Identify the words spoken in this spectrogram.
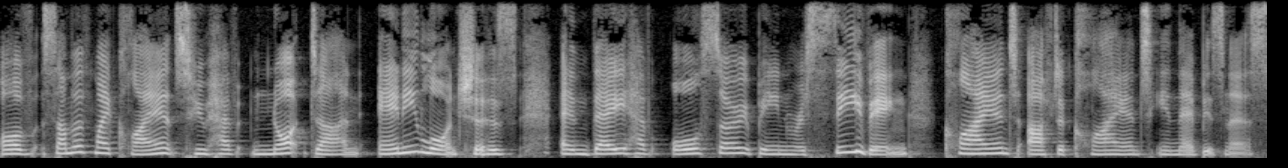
of some of my clients who have not done any launches and they have also been receiving client after client in their business.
